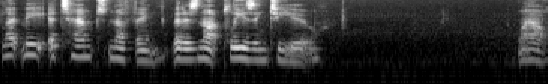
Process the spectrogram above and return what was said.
Let me attempt nothing that is not pleasing to you. Wow,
